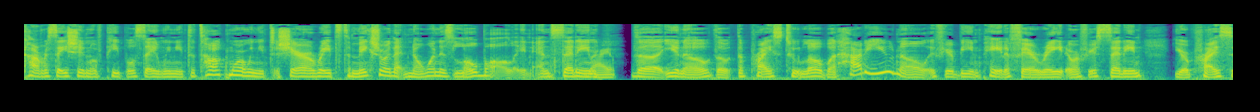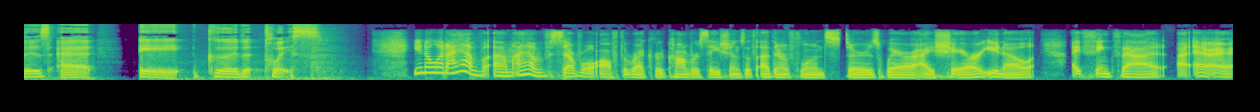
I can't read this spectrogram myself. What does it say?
conversation with people saying we need to talk more, we need to share our rates to make sure that no one is lowballing and setting right. the, you know, the, the price too low. But how do you know if you're being paid a fair rate or if you're setting your prices at a good place? You know what? I have um, I have several off the record conversations with other influencers where I share. You know, I think that I, I,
